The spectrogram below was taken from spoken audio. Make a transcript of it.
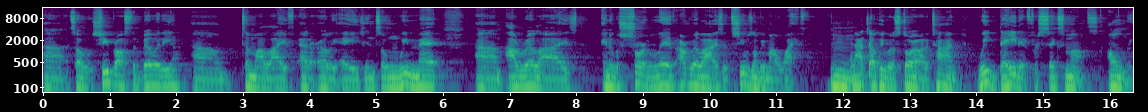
uh, so she brought stability um, to my life at an early age, and so when we met, um, I realized, and it was short lived. I realized that she was going to be my wife. Mm. And I tell people the story all the time we dated for six months only,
